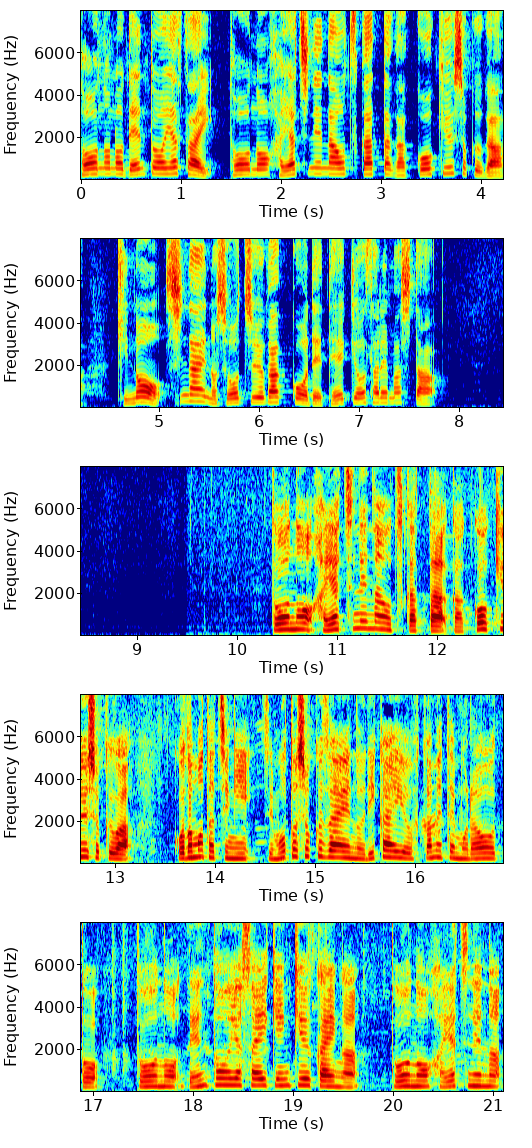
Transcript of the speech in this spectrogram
遠野の伝統野菜遠野早知根菜を使った学校給食が昨日市内の小中学校で提供されました。遠野早知根菜を使った学校給食は子どもたちに地元食材への理解を深めてもらおうと遠野伝統野菜研究会が遠野早知根菜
